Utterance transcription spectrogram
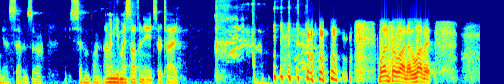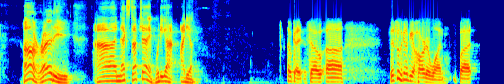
yeah, seven. So seven point. I'm gonna give myself an eight. So we're tied. one for one. I love it. All righty. Uh, next up, Jay. What do you got? Idea. Okay, so uh, this was going to be a harder one, but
